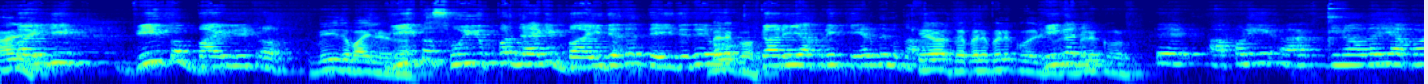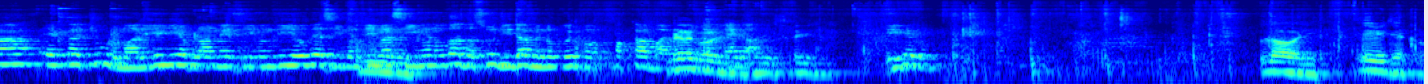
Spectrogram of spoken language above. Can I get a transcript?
ਹਾਂਜੀ। ਬਾਈ ਜੀ 20 ਤੋਂ 22 ਲੀਟਰ। 20 ਦਵਾਈ 20 ਲੈਣਾ ਤੋਂ ਸੂਈ ਉੱਪਰ ਜਾਏਗੀ 22 ਦੇ ਦੇ 23 ਦੇ ਦੇ ਉਹ ਬਿਲਕੁਲ। ਗਾੜੀ ਆਪਣੀ ਕੇਅਰ ਦੇ ਮੁਤਾਬਕ। ਕੇਅਰ ਤੇ ਬਿਲ- ਬਿਲਕੁਲ ਜੀ ਠੀਕ ਹੈ ਜੀ? ਬਿਲਕੁਲ। ਤੇ ਆਪਣੀ ਅਹ, ਕੀ ਨਾਮ ਦਾ ਜੀ ਆਪਾਂ ਇੱਕ ਝੂੜ ਮਾਰੀਏ ਜੀ ਫਲਾਣੇ ਸੀਮਨ ਦੀ ਉਹਦੇ ਸੀਮਨ ਦੀ ਮੈਂ ਸੀਮਨ ਉਹਦਾ ਦੱਸੂ ਜਿਹਦਾ ਮੈਨੂੰ ਕੋਈ ਪ- ਪੱਕਾ ਬਾਤ ਬਿਲਕੁਲ ਜੀ ਹੈਗਾ। ਸਹੀ। ਠੀਕ ਹੈ ਜੀ? ਲੋ ਜੀ ਇਹ ਵੀ ਦੇਖੋ।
